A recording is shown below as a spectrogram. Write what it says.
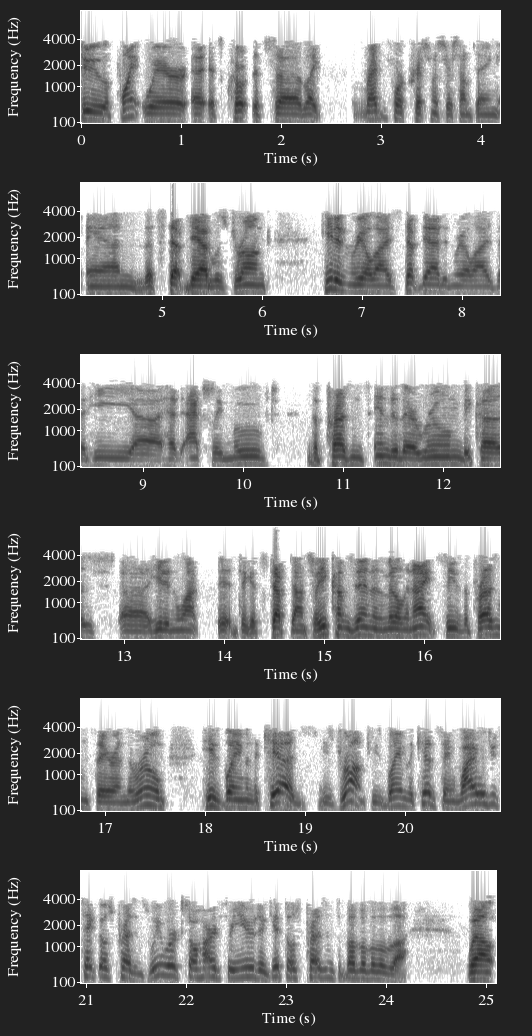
to a point where uh, it's it's uh, like right before Christmas or something, and the stepdad was drunk. He didn't realize, stepdad didn't realize that he uh, had actually moved the presents into their room because uh, he didn't want it to get stepped on. So he comes in in the middle of the night, sees the presents there in the room. He's blaming the kids. He's drunk. He's blaming the kids, saying, "Why would you take those presents? We worked so hard for you to get those presents." Blah blah blah blah blah. Well,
